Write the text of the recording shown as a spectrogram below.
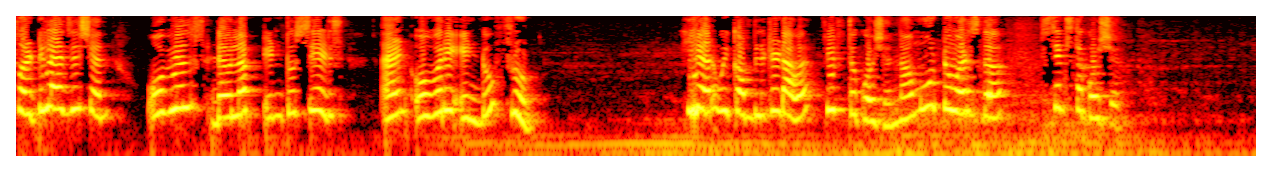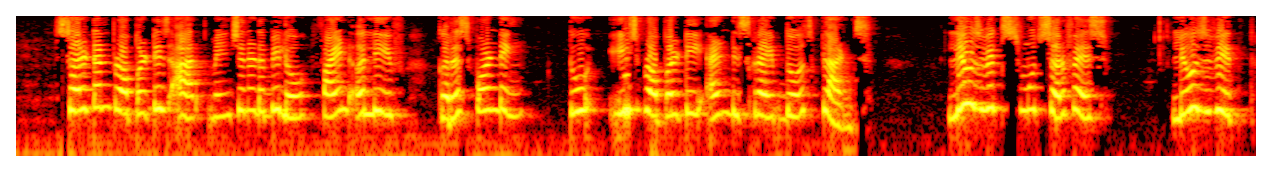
fertilization, ovules develop into seeds and ovary into fruit. Here we completed our fifth question. Now move towards the sixth question. Certain properties are mentioned below. Find a leaf corresponding to each property and describe those plants. Leaves with smooth surface, leaves with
